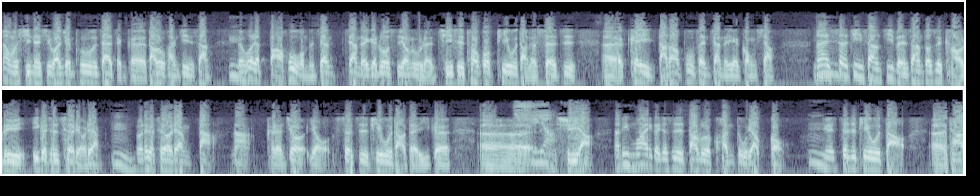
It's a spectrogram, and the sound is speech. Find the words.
那我们行人其实完全铺路在整个道路环境上，嗯、所以为了保护我们这样这样的一个弱势用路人，其实透过庇护岛的设置，呃，可以达到部分这样的一个功效。那设计上基本上都是考虑一个就是车流量，嗯，如果那个车流量大，那可能就有设置庇护岛的一个呃需要需要。那另外一个就是道路的宽度要够，嗯，因为设置庇护岛，呃，它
